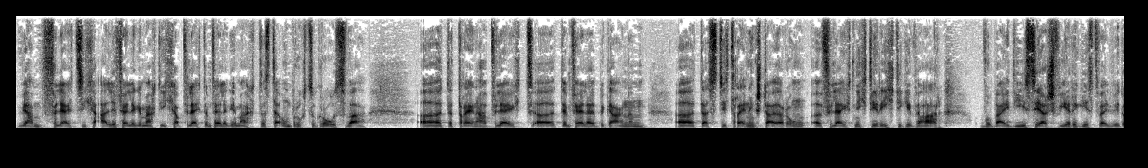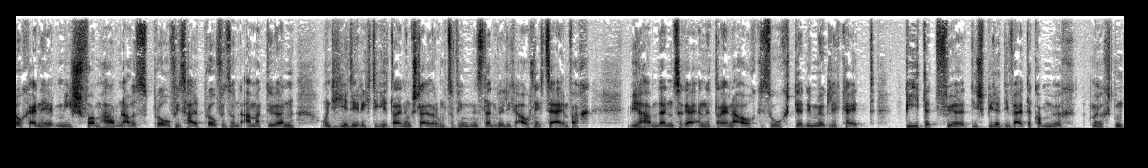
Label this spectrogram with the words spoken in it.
wir haben vielleicht sicher alle Fälle gemacht. Ich habe vielleicht den Fehler gemacht, dass der Umbruch zu groß war. Äh, der Trainer hat vielleicht den Fehler begangen, dass die Trainingssteuerung vielleicht nicht die richtige war wobei die sehr schwierig ist, weil wir doch eine Mischform haben aus Profis, Halbprofis und Amateuren. Und hier die richtige Trainingssteuerung zu finden, ist natürlich auch nicht sehr einfach. Wir haben dann sogar einen Trainer auch gesucht, der die Möglichkeit bietet für die Spieler, die weiterkommen möch möchten,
